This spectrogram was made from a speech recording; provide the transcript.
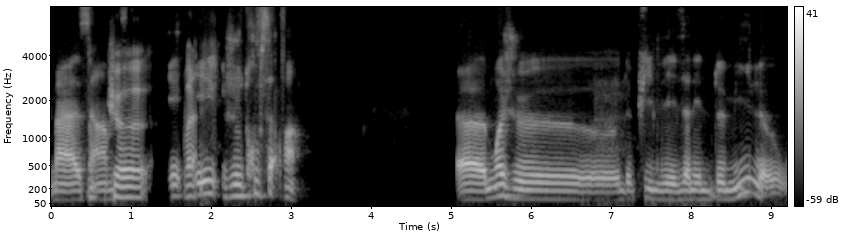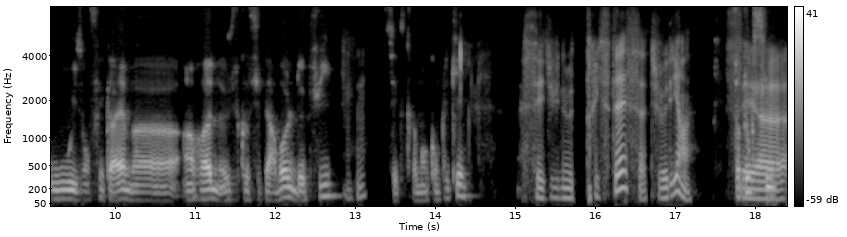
bah, c'est un heu, et voilà. et je trouve ça enfin, moi je depuis les années 2000 où ils ont fait quand même, un run jusqu'au Super Bowl, depuis, Mmh c'est extrêmement compliqué. C'est d'une tristesse, tu veux dire? Surtout C'est, que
